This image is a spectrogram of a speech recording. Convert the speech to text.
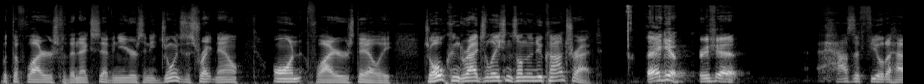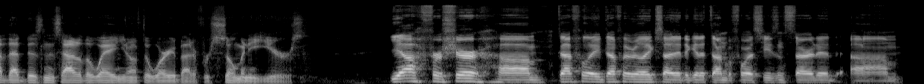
with the Flyers for the next seven years, and he joins us right now on Flyers Daily. Joel, congratulations on the new contract. Thank you. Appreciate it. How's it feel to have that business out of the way and you don't have to worry about it for so many years? Yeah, for sure. Um, definitely, definitely really excited to get it done before the season started. Um,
